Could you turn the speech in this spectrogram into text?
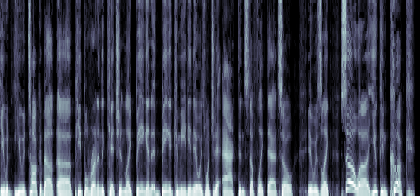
he would he would talk about uh, people running the kitchen, like being an being a comedian. They always want you to act and stuff like that. So it was like, so uh, you can cook,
